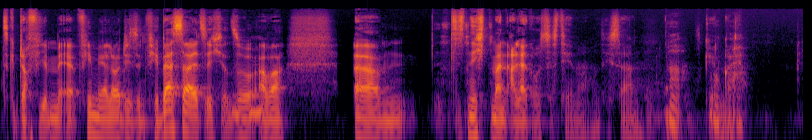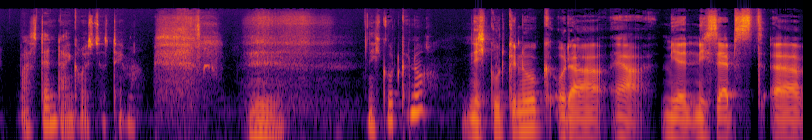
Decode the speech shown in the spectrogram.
es gibt auch viel mehr, viel mehr Leute, die sind viel besser als ich und so, mhm. aber ähm, das ist nicht mein allergrößtes Thema, muss ich sagen. Ah, okay. Was denn dein größtes Thema? Hm. Nicht gut genug? Nicht gut genug oder ja, mir nicht selbst äh,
